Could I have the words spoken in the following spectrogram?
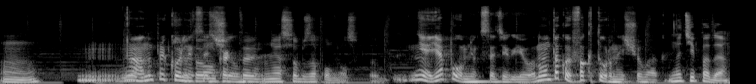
Mm. А, ну прикольно, кстати, он как-то не особо запомнился. Не, я помню, кстати, его. Ну, он такой фактурный чувак. Ну, типа, да.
